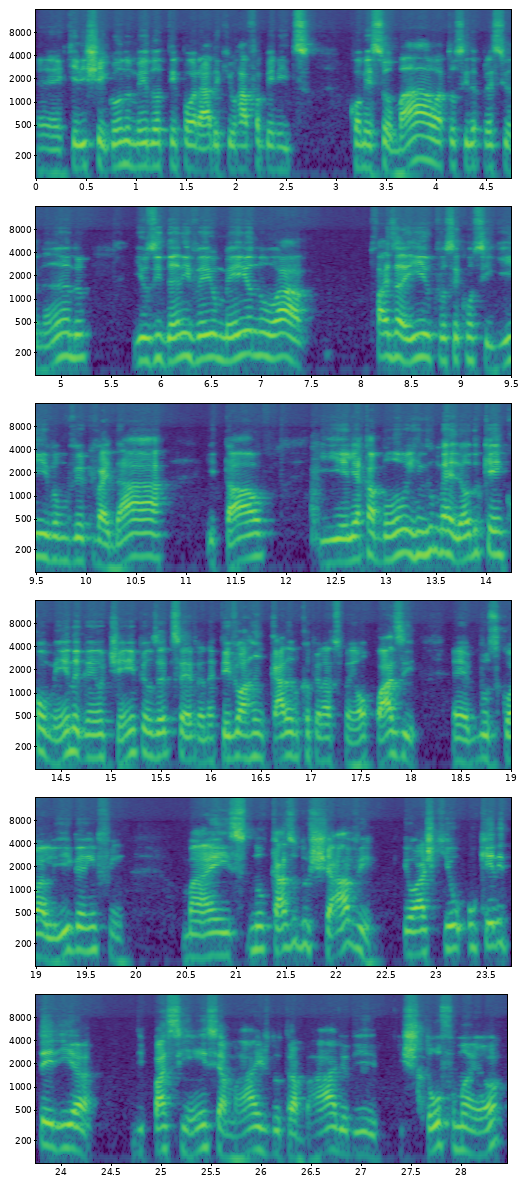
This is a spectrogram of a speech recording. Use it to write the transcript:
É, que ele chegou no meio da temporada que o Rafa Benítez começou mal, a torcida pressionando, e o Zidane veio meio no ah, faz aí o que você conseguir, vamos ver o que vai dar e tal. E ele acabou indo melhor do que a encomenda, ganhou Champions, etc. Né? Teve uma arrancada no Campeonato Espanhol, quase é, buscou a liga, enfim. Mas no caso do Xavi, eu acho que o, o que ele teria de paciência a mais do trabalho, de estofo maior,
